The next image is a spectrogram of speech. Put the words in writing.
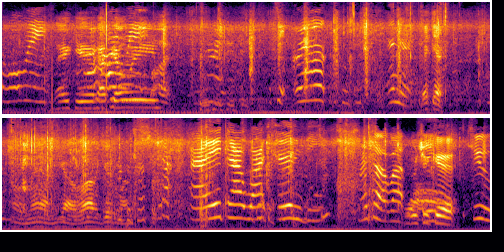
Halloween. Thank you. Happy Halloween. Right there. Oh man, you got a lot of good ones. I got what candy. I got what. What'd you get? Two.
